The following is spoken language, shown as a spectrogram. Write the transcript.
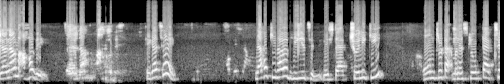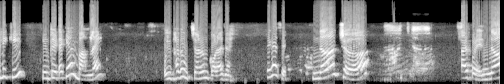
জনম আহবে। ঠিক আছে? দেখো কীভাবে ভেঙেছে জিনিসটা। অ্যাকচুয়ালি কি? মন্ত্রটা মানে শ্লোকটা অ্যাকচুয়ালি কি? কিন্তু এটাকে বাংলায় ওইভাবে উচ্চারণ করা যায় ঠিক আছে? তারপরে না,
